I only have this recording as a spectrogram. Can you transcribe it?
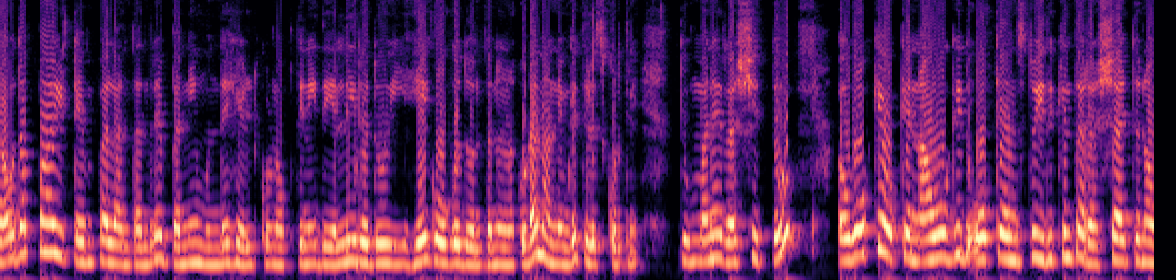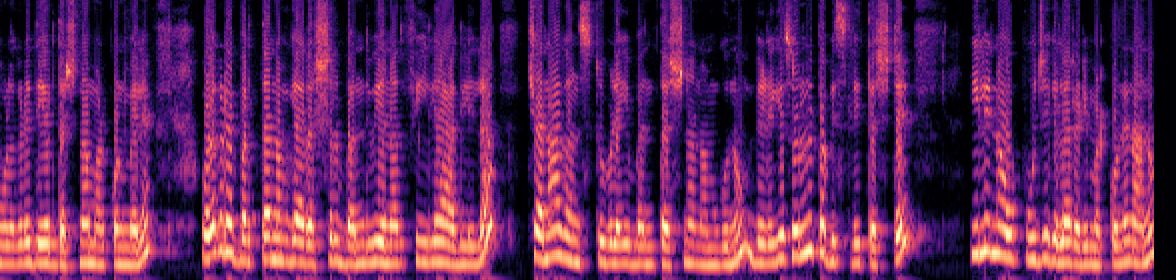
ಯಾವ್ದಪ್ಪ ಈ ಟೆಂಪಲ್ ಅಂತಂದ್ರೆ ಬನ್ನಿ ಮುಂದೆ ಹೇಳ್ಕೊಂಡು ಹೋಗ್ತೀನಿ. ಇದು ಎಲ್ಲಿರೋದು ಹೇಗೆ ಹೋಗೋದು ಅಂತ ಕೂಡ ನಾನು ನಿಮ್ಗೆ ತಿಳಿಸ್ಕೊಡ್ತೀನಿ. ತುಂಬಾನೇ ರಶ್ ಇತ್ತು. ಓಕೆ ಓಕೆ ನಾವು ಹೋಗಿದ್ದು ಓಕೆ ಅನಿಸ್ತು. ಇದಕ್ಕಿಂತ ರಶ್ ಆಯ್ತು ನಾವು ಒಳಗಡೆ ದೇವ್ರ ದರ್ಶನ ಮಾಡ್ಕೊಂಡ್ಮೇಲೆ. ಒಳಗಡೆ ಬರ್ತಾ ನಮಗೆ ಆ ರಶ್ ಅಲ್ಲಿ ಬಂದ್ವಿ ಅನ್ನೋದು ಫೀಲೇ ಆಗಲಿಲ್ಲ. ಚೆನ್ನಾಗಿ ಅನಿಸ್ತು ಬೆಳಗ್ಗೆ ಬಂದ ತಕ್ಷಣ ನಮಗೂ ಬೆಳಗ್ಗೆ ಸ್ವಲ್ಪ ಬಿಸಿಲಿತ್ತಷ್ಟೇ. ಇಲ್ಲಿ ನಾವು ಪೂಜೆಗೆಲ್ಲ ರೆಡಿ ಮಾಡ್ಕೊಂಡೆ. ನಾನು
